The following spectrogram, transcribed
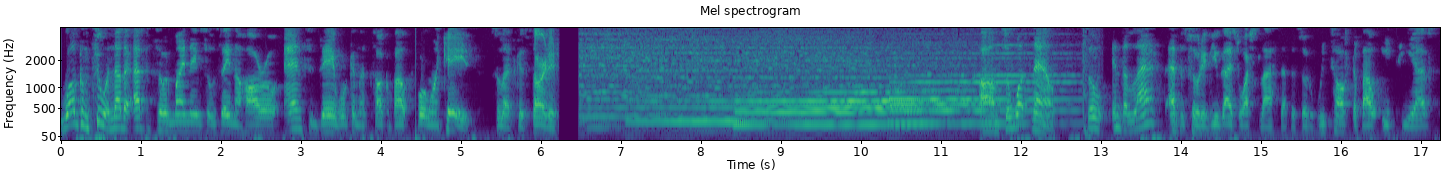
Welcome to another episode. My name's Jose Najarro, and today we're going to talk about 401ks. So let's get started. Um, so what now? So in the last episode, if you guys watched last episode, we talked about ETFs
